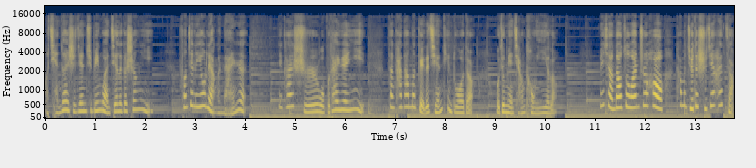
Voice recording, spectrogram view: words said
我前段时间去宾馆接了个生意，房间里有两个男人。一开始我不太愿意，但看他们给的钱挺多的，我就勉强同意了。没想到做完之后，他们觉得时间还早，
